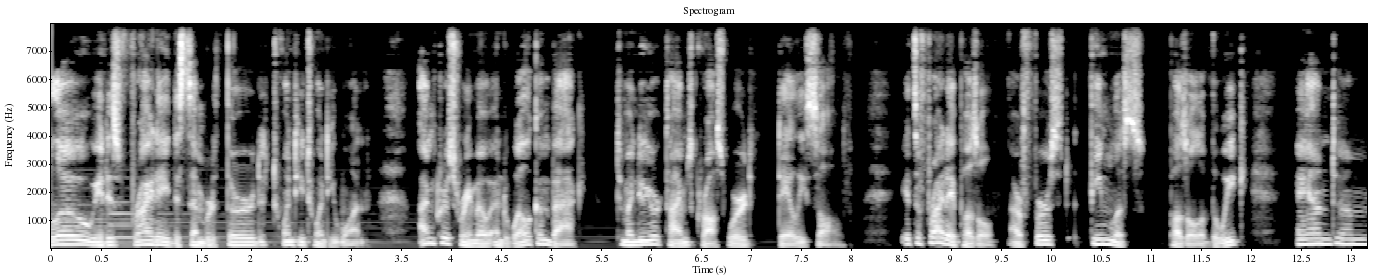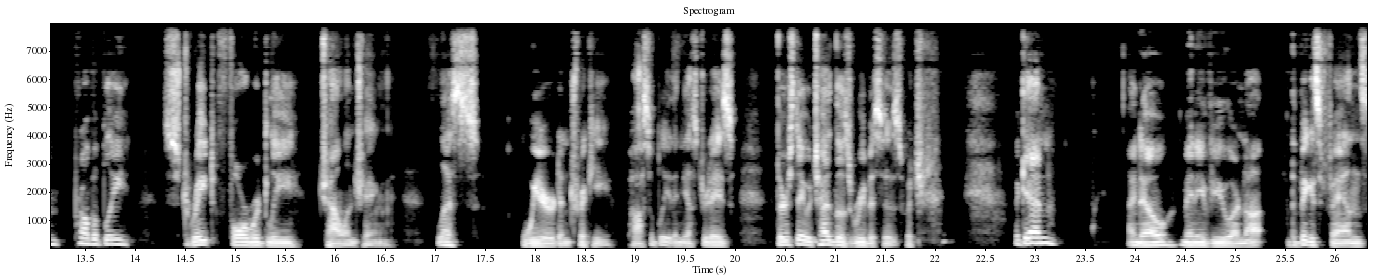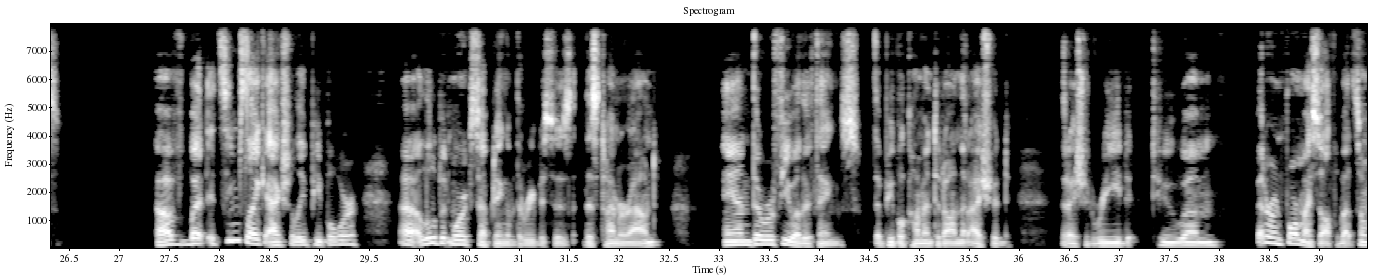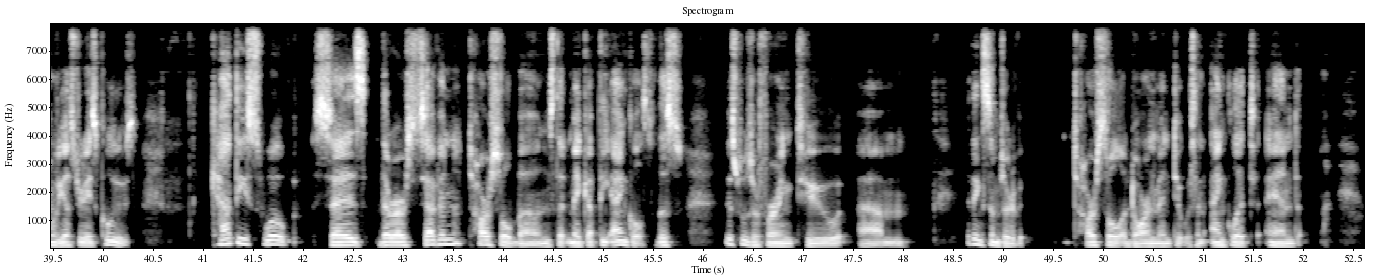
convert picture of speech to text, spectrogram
Hello, it is Friday, December 3rd, 2021. I'm Chris Remo, and welcome back to my New York Times crossword Daily Solve. It's a Friday puzzle, our first themeless puzzle of the week, and um, probably straightforwardly challenging. Less weird and tricky, possibly, than yesterday's Thursday, which had those rebuses, which, again, I know many of you are not the biggest fans of, but it seems like actually people were uh, a little bit more accepting of the rebuses this time around. And there were a few other things that people commented on that I should that I should read to um, better inform myself about some of yesterday's clues. Kathy Swope says there are seven tarsal bones that make up the ankles. This this was referring to um, I think some sort of tarsal adornment. It was an anklet, and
